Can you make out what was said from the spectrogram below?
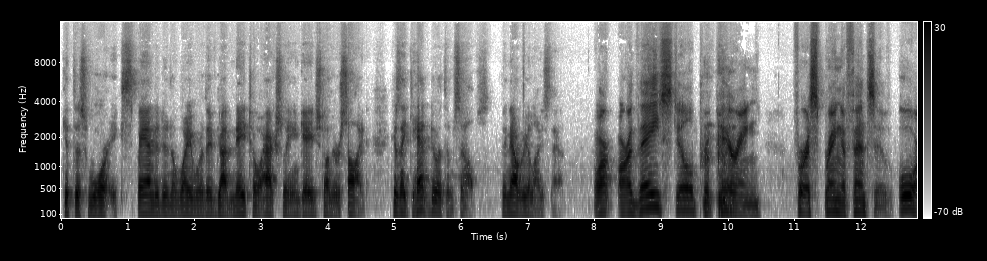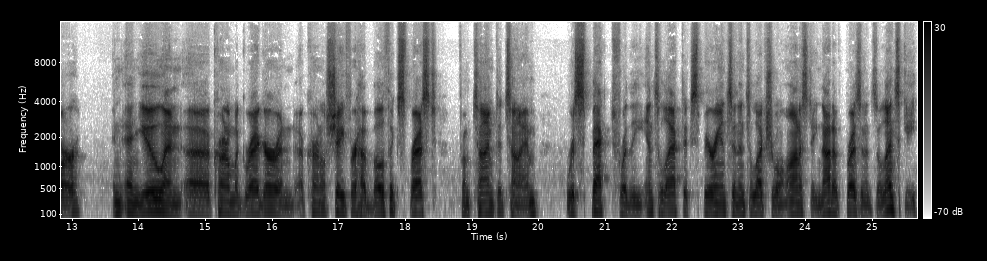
get this war expanded in a way where they've got NATO actually engaged on their side because they can't do it themselves. They now realize that. Are are they still preparing for a spring offensive, or and, and you and uh, Colonel Macgregor and uh, Colonel Schaefer have both expressed from time to time respect for the intellect, experience, and intellectual honesty, not of President Zelensky,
